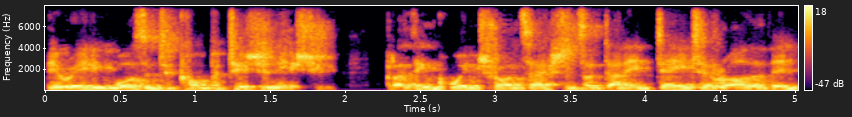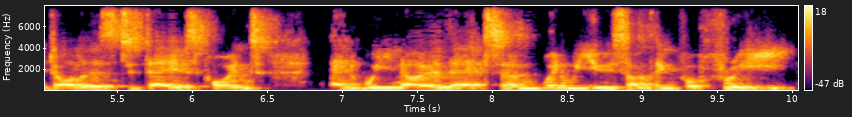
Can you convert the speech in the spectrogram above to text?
there really wasn't a competition issue. But I think when transactions are done in data rather than dollars, to Dave's point, and we know that um, when we use something for free,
